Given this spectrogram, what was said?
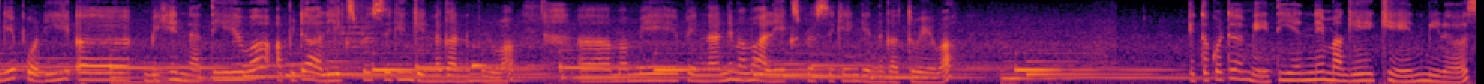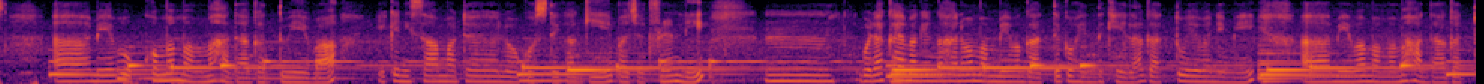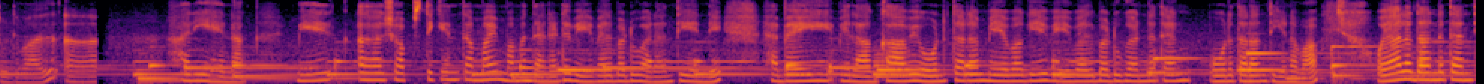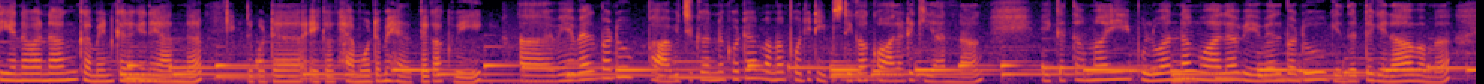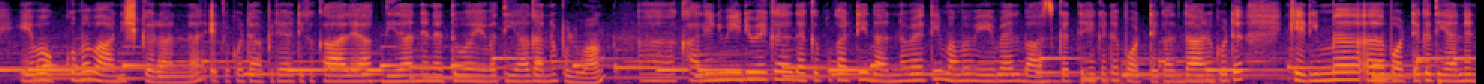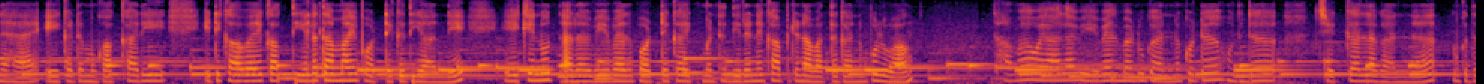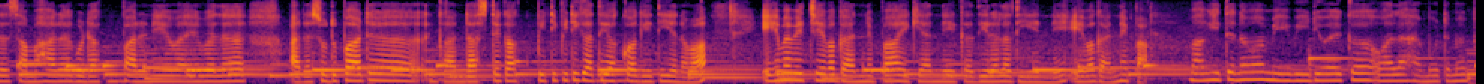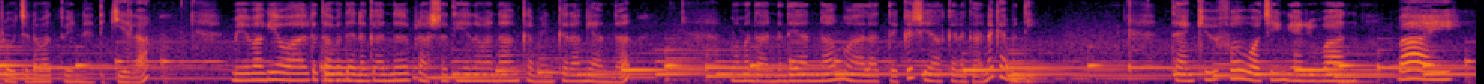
වගේ පොඩි මෙහි නැති ඒවා අපිට අලිඑක්ස්ප්‍රස් එකෙන් ගෙන්න්න ගන්න පුළුවන්. මම මේ පෙන්නන්නේ මම අලිඑක්ස්ප්‍රස් එකෙන් ගෙන්න්න ගත්තු ඒවා. එතකොට මේ තියෙන්නේ මගේ කේන් මිරස් මේ ඔක්කොම මමම හදාගත්තු ඒවා. එක නිසා මට ලෝකොස්ට එකක් ගිය බජට් ෆ්‍රෙන්ලි ගොඩක් අය මගෙන් අහනවා මම මේවා ගත්තෙ කොහෙන්ද කියලා. ගත්තු ඒව නෙමේ මේවා මමම හදාගත්තු දෙවල්. හරි එහෙනක් මේ ශොප්ස් ටිකෙන් තමයි මම දැනට වේවැල් බඩු අරන් තියෙන්නේ. හැබැයි මේ ලංකාවේ ඕන තරම් මේ වගේ වේවැල් බඩු ගන්න තැන් ඕන තරම් තියෙනවා. ඔයාලා දන්න තැන් තියෙනවනං කමෙන්ට් කරගෙන යන්න. එතකොට ඒ හැමෝටම හෙල්ප එකක් වෙයි. වේවැල් බඩු පාවිච්චි කරනකොට මම පොඩි ටිප්ස් ටිකක් ඔයාලට කියන්නම්. ඒක තමයි පුළුවන්නම් ඔයාලා වේවැල් බඩු ගෙදරට ගෙනාවම ඒව ඔක්කොම වානිෂ් කරන්න. එතකොට අපිට ටික කාලයක් දියන්න නැතුව ඒව තියාගන්න පුළුවන්. කලින් වීඩියෝ එක දැකපු කට්ටිය දන්නව ඇති. මම වේවැල් බාස්කට් එකට පොට් එකක් දානකොට කෙඩින්ම පොට් එක තියන්න නැහැ. ඒකට මොකක් හරි ඉටි කව එකක් තියල තමයි පොට් එක තියන්නේ. ඒකෙනුත් අර වේවැල් පොට් එක ඉක්මට දිරණ එක අපිට නවත්ත ගන්න පුළුවන්. තව ඔයාලා වේවැල් බඩු ගන්නකොට හොඳට චෙක්කල්ල ගන්න. මොකද සමහර ගොඩක් පරණයවයවල අර සුදුපාට ගන්ඩස්ට එකක් පිටි පිටි ගතියක් වගේ තියෙනවා. එහෙම වෙච්චේව ගන්න එපා. එකන්නේ එක දිරලා තියෙන්නේ. ඒව ගන්න එපා. මං හිතනවා මේ වීඩියෝ එක ඔයාලා හැමෝටම ප්‍රෝජනවත් වෙන්න ඇති කියලා. මේ වගේ ඔයාලට තව දැනගන්න ප්‍රශ්න තියෙනවනම් කමෙන්ට් කරන්න යන්න. මම දන්න දෙයන්නම් ඔයාලත් එක්ක ෂයා කරගන්න කැමති. Thank you for watching everyone. Bye!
